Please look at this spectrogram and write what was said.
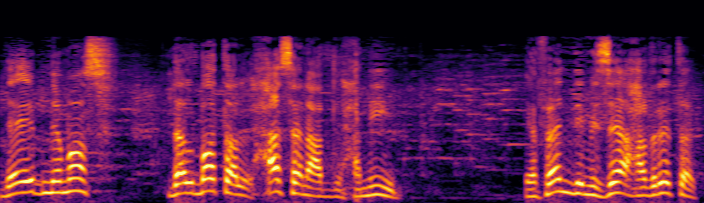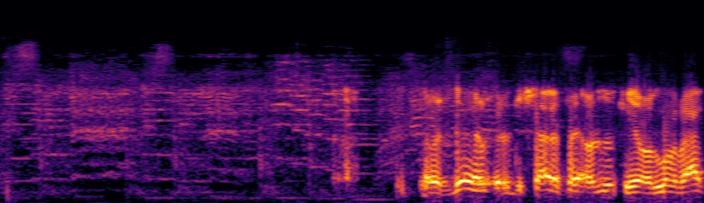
ده ابن مصر ده البطل حسن عبد الحميد. يا فندم إزاي حضرتك؟ مش عارف أقول لك إيه والله بعد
